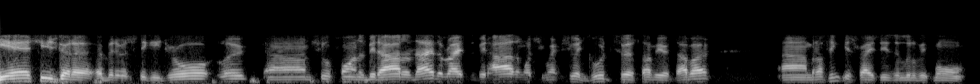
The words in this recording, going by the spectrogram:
Yeah, she's got a, a bit of a sticky draw, Luke. Um, she'll find it a bit harder today. The race is a bit harder than what she went. She went good first up here at Dubbo, um, but I think this race is a little bit more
